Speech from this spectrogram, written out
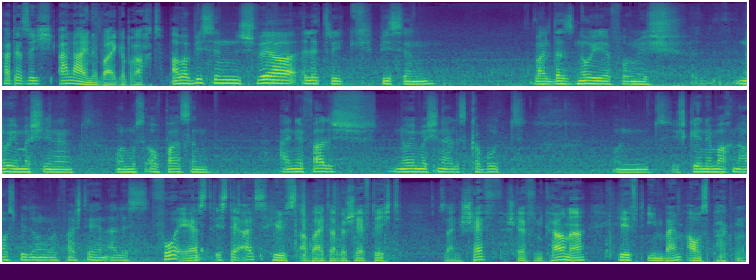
hat er sich alleine beigebracht. Aber ein bisschen schwer Elektrik, bisschen, weil das neue für mich, neue Maschinen. Man muss aufpassen. Eine falsch, neue Maschine, alles kaputt. Und ich gehe machen Ausbildung und verstehe alles. Vorerst ist er als Hilfsarbeiter beschäftigt. Sein Chef, Steffen Körner, hilft ihm beim Auspacken.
